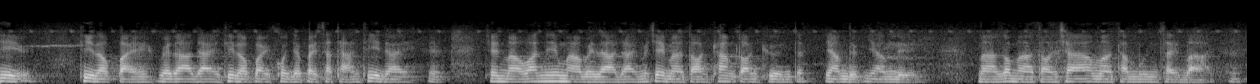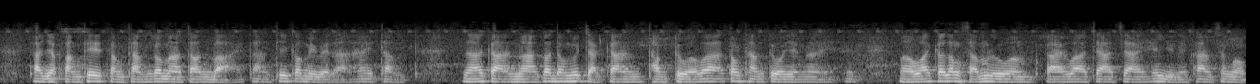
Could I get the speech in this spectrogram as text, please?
ที่ที่เราไปเวลาใดที่เราไปควรจะไปสถานที่ใด เช่นมาวันนี้มาเวลาใด ไม่ใช่มาตอนข้ามตอนคืนยามดึกยามเดินมาก็มาตอนเช้ามาทำบุญใส่บาตรถ้าจะฟังเทศฟังธรรมก็มาตอนบ่ายตามที่ก็มีเวลาให้ทำและการมาก็ต้องรู้จักการทำตัวว่าต้องทำตัวยังไง มาวัดก็ต้องสำรวมกายวาจาใจให้อยู่ในความสงบ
